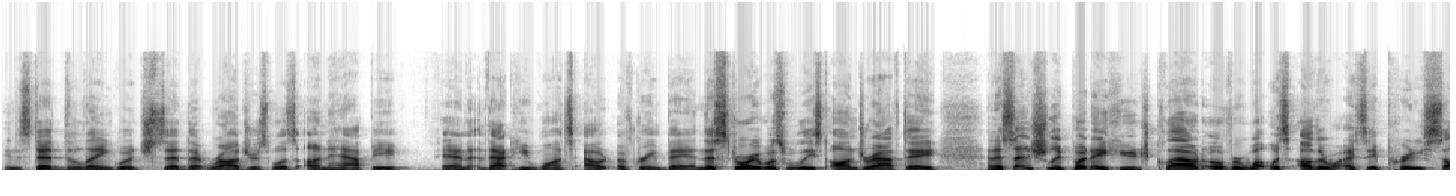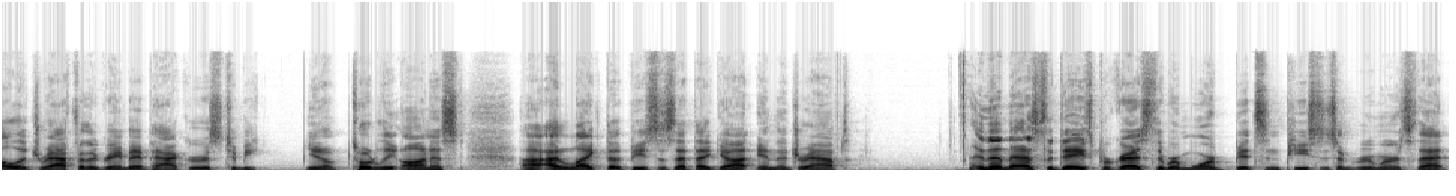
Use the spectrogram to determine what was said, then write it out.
Instead, the language said that Rodgers was unhappy and that he wants out of Green Bay. And this story was released on draft day and essentially put a huge cloud over what was otherwise a pretty solid draft for the Green Bay Packers, to be, you know, totally honest. Uh, I like the pieces that they got in the draft. And then as the days progressed, there were more bits and pieces and rumors that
